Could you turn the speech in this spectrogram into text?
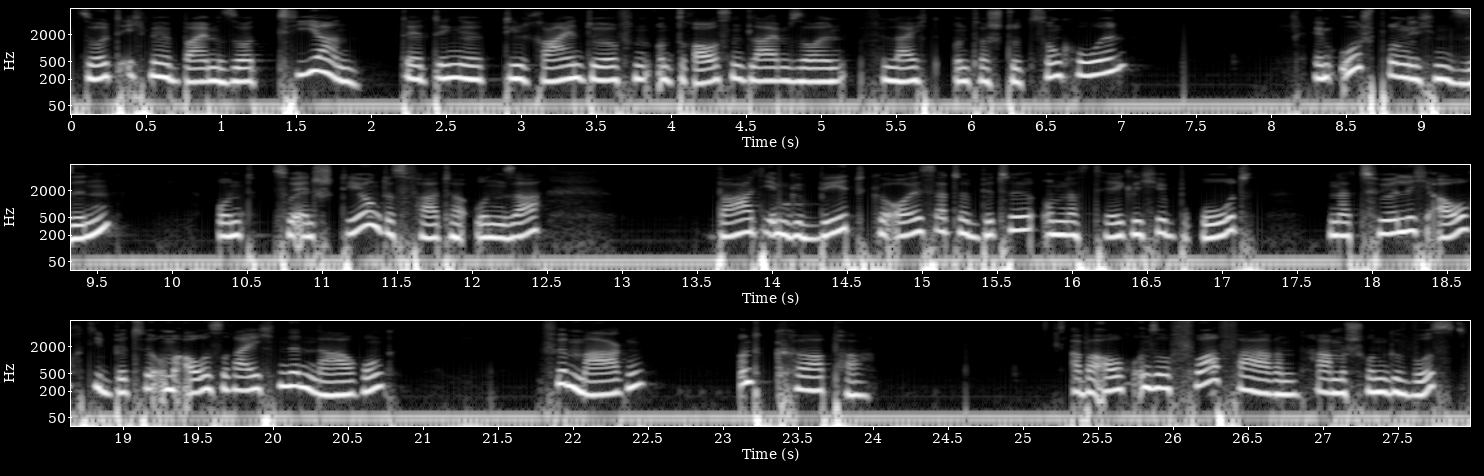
Sollte ich mir beim Sortieren der Dinge, die rein dürfen und draußen bleiben sollen, vielleicht Unterstützung holen? Im ursprünglichen Sinn und zur Entstehung des Vaterunser war die im Gebet geäußerte Bitte um das tägliche Brot natürlich auch die Bitte um ausreichende Nahrung für Magen und Körper. Aber auch unsere Vorfahren haben schon gewusst,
